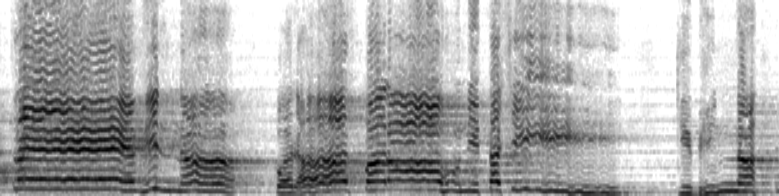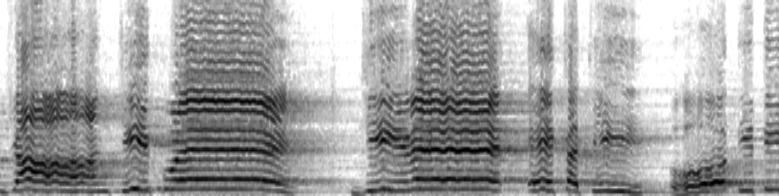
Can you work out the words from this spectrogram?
गोत्रे भिन्न, परस्पराहुनि तशी, की भिन्न ज्यांची कुळे, जीवे एकची होती ती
